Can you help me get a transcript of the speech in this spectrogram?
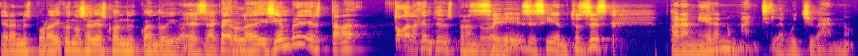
eran esporádicos, no sabías cuándo, cuándo iban. Exacto. Pero la de diciembre estaba toda la gente esperando. Sí, sí, sí. Entonces, para mí era, no manches, la Wichi van, ¿no?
